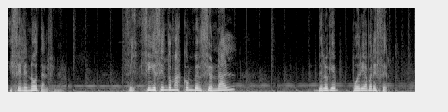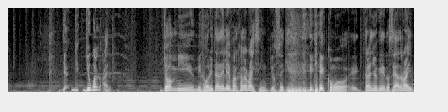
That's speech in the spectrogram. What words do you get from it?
Y se le nota al final. Sigue siendo más convencional de lo que podría parecer. Yo, igual, yo mi, mi favorita de él es Valhalla Rising. Yo sé que, que es como extraño que no sea Drive,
